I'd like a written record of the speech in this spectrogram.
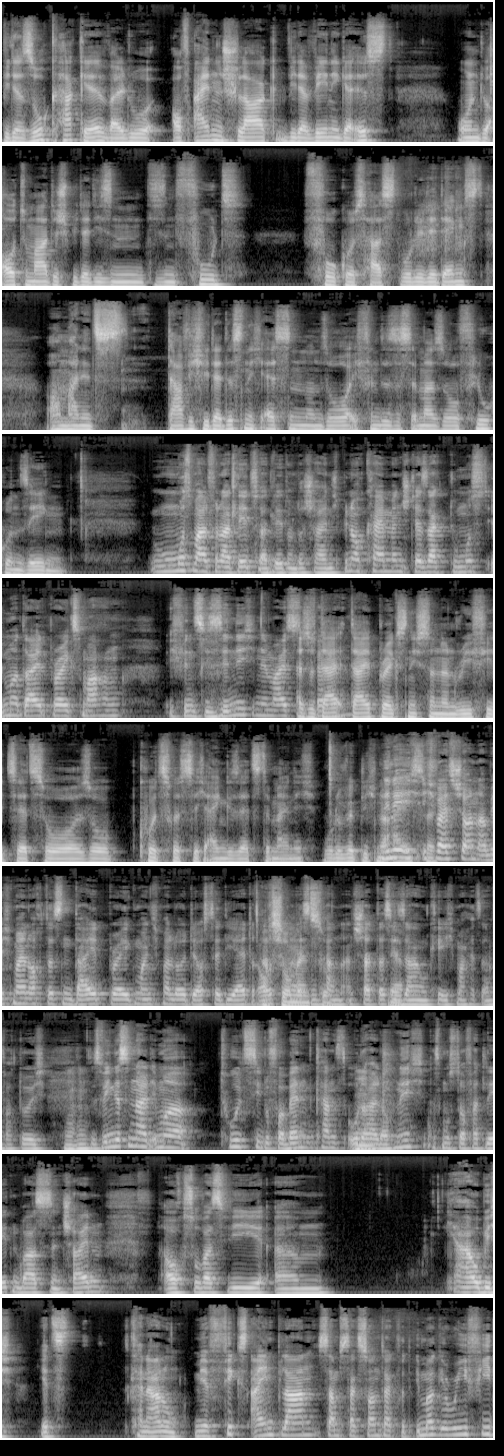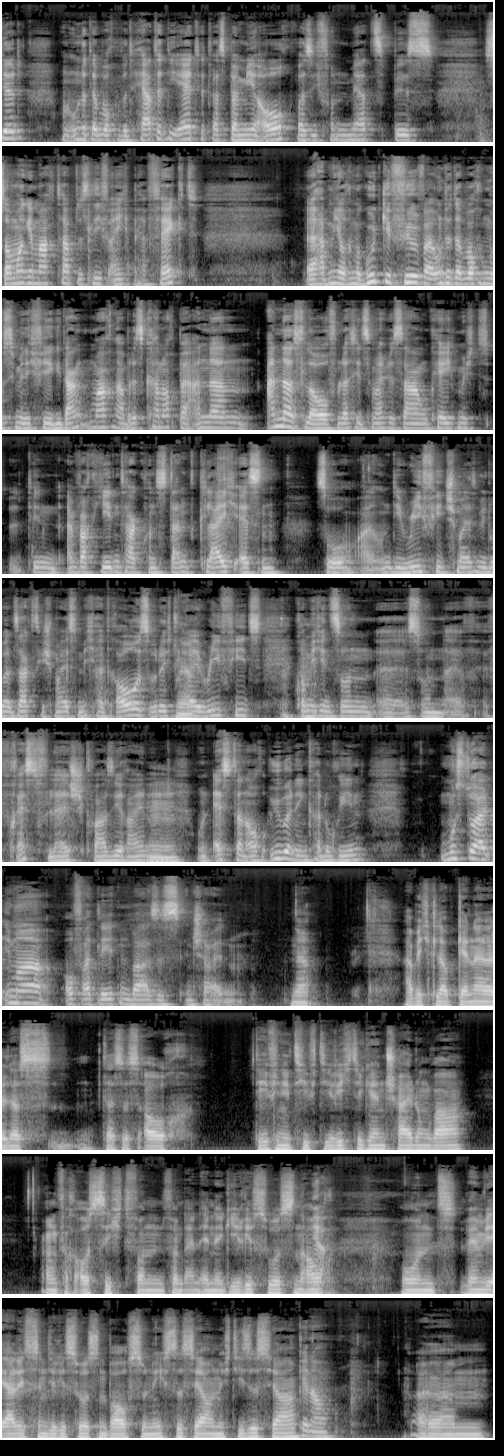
wieder so kacke, weil du auf einen Schlag wieder weniger isst und du automatisch wieder diesen, diesen Food-Fokus hast, wo du dir denkst, oh man, jetzt darf ich wieder das nicht essen und so. Ich finde, es ist immer so Fluch und Segen. Muss man halt von Athlet zu Athlet unterscheiden. Ich bin auch kein Mensch, der sagt, du musst immer Diet Breaks machen. Ich finde sie sinnig in den meisten Also Fällen. Diet Breaks nicht, sondern Refeeds jetzt so, so kurzfristig eingesetzste, meine ich, wo du wirklich nur Nee, nee, ich, ich weiß schon, aber ich meine auch, dass ein Diet Break manchmal Leute aus der Diät so, rausschmeißen du. kann, anstatt dass Ja. Mhm. sie sagen, okay, ich mache jetzt einfach durch. Deswegen, das sind halt immer Tools, die du verwenden kannst oder halt auch nicht. Das musst du auf Athletenbasis entscheiden. Auch sowas wie, ähm, ja, ob ich jetzt, keine Ahnung, mir fix einplan, Samstag, Sonntag wird immer gerefeedet und unter der Woche wird härter diätet, was bei mir auch, was ich von März bis Sommer gemacht habe, das lief eigentlich perfekt. Äh, habe mich auch immer gut gefühlt, weil unter der Woche musste ich mir nicht viel Gedanken machen, aber das kann auch bei anderen anders laufen, dass sie zum Beispiel sagen, okay, ich möchte den einfach jeden Tag konstant gleich essen. So, und die Refeeds schmeißen, wie du halt sagst, die schmeißen mich halt raus oder ich tue Ja. bei Refeeds, komme ich in so ein, äh, so ein äh, Fressflash quasi rein und, und esse dann auch über den Kalorien. Musst du halt immer auf Athletenbasis entscheiden. Ja. Aber ich glaube generell, dass, dass es auch definitiv die richtige Entscheidung war. Einfach aus Sicht von, von deinen Energieressourcen auch. Ja. Und wenn wir ehrlich sind, die Ressourcen brauchst du nächstes Jahr und nicht dieses Jahr. Genau. Ähm,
